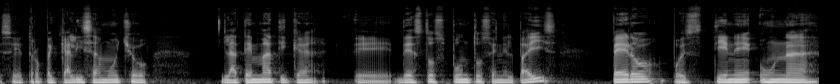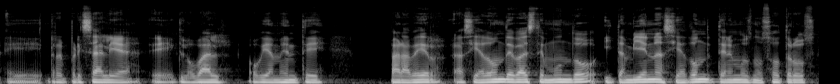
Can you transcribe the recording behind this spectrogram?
se tropicaliza mucho la temática eh, de estos puntos en el país, pero pues tiene una eh, represalia eh, global, obviamente, para ver hacia dónde va este mundo y también hacia dónde tenemos nosotros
